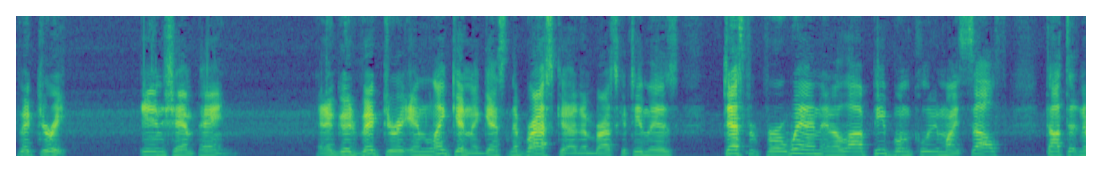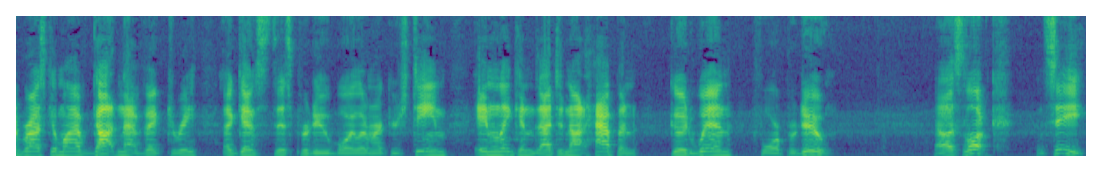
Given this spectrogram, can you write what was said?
victory in Champaign. And a good victory in Lincoln against Nebraska, a Nebraska team that is desperate for a win, and a lot of people, including myself, thought that Nebraska might have gotten that victory against this Purdue Boilermakers team in Lincoln. That did not happen good win for Purdue. Now let's look and see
